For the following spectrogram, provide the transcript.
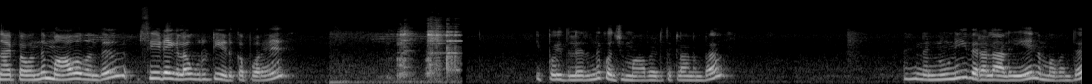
நான் இப்போ வந்து மாவை வந்து சீடைகளாக உருட்டி எடுக்க போகிறேன் இப்போ இதிலேருந்து கொஞ்சம் மாவு எடுத்துக்கலாம் நம்ம. இந்த நுனி விரலாலேயே நம்ம வந்து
